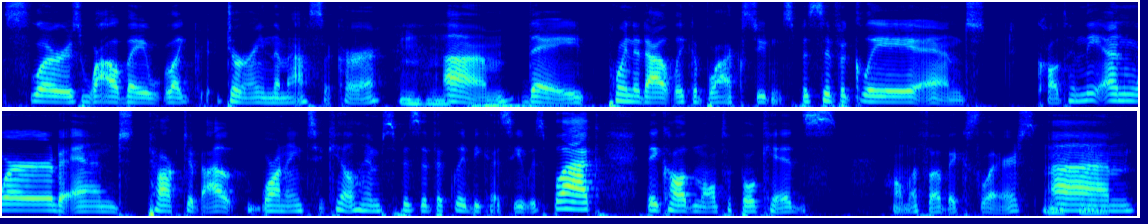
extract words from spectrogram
slurs while they like during the massacre. Mhm. Um, they pointed out like a black student specifically and called him the N word and talked about wanting to kill him specifically because he was black. They called multiple kids homophobic slurs. Um,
